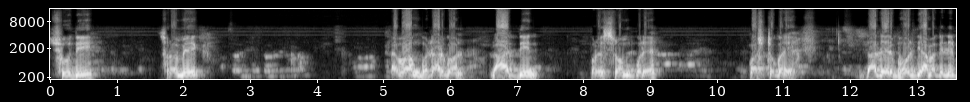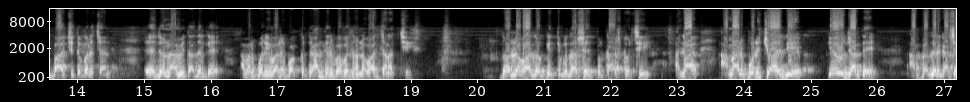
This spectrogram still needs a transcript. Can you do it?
সুদি, শ্রমিক এবং ভোটারগণ রাত দিন পরিশ্রম করে কষ্ট করে তাদের ভোট দিয়ে আমাকে নির্বাচিত করেছেন। এই জন্য আমি তাদেরকে আমার পরিবারের পক্ষ থেকে আন্তরিকভাবে ধন্যবাদ জানাচ্ছি। ধন্যবাদ ও কৃতজ্ঞতার সহিত প্রকাশ করছি। আমার পরিচয় দিয়ে কেউ যাতে আপনাদের কাছে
